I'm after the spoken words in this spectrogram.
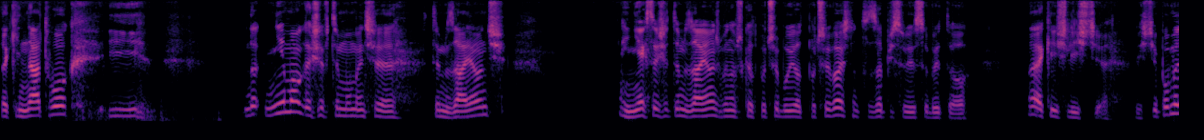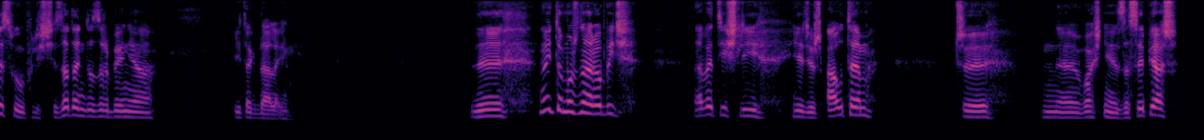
taki natłok i no, nie mogę się w tym momencie tym zająć i nie chcę się tym zająć, bo na przykład potrzebuję odpoczywać, no to zapisuję sobie to na jakiejś liście. Liście pomysłów, liście zadań do zrobienia i tak dalej. Yy, No i to można robić nawet jeśli jedziesz autem, czy yy, właśnie zasypiasz,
